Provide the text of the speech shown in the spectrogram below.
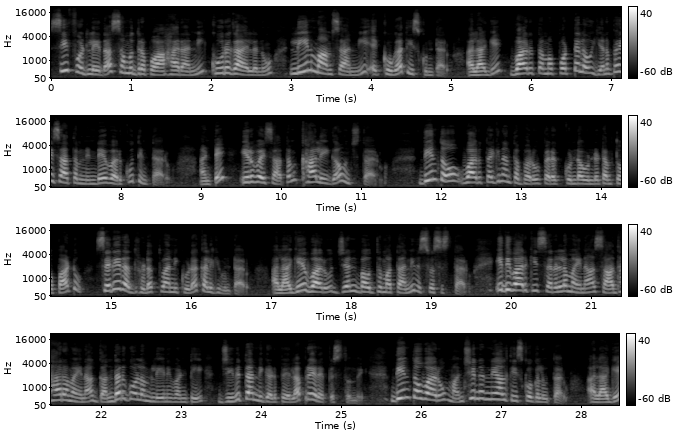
సీ ఫుడ్ లేదా సముద్రపు ఆహారాన్ని కూరగాయలను లీన్ మాంసాన్ని ఎక్కువగా తీసుకుంటారు. అలాగే వారు తమ పొట్టలో ఎనభై శాతం నిండే వరకు తింటారు. అంటే ఇరవై శాతం ఖాళీగా ఉంచుతారు. దీంతో వారు తగినంత బరువు పెరగకుండా ఉండటంతో పాటు శరీర దృఢత్వాన్ని కూడా కలిగి ఉంటారు. అలాగే వారు జన్ బౌద్ధ మతాన్ని విశ్వసిస్తారు. ఇది వారికి సరళమైన సాధారణమైన గందరగోళం లేని వంటి జీవితాన్ని గడిపేలా ప్రేరేపిస్తుంది. దీంతో వారు మంచి నిర్ణయాలు తీసుకోగలుగుతారు. అలాగే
